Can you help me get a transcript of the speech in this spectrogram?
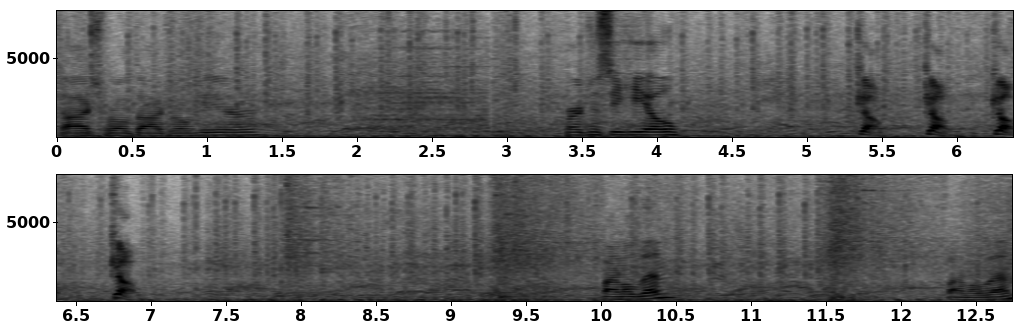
Dodge roll, dodge roll here. Emergency heal. Go, go, go, go. Final them. Final them.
